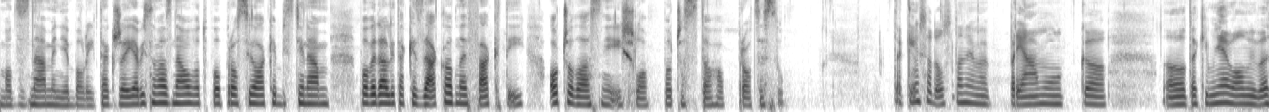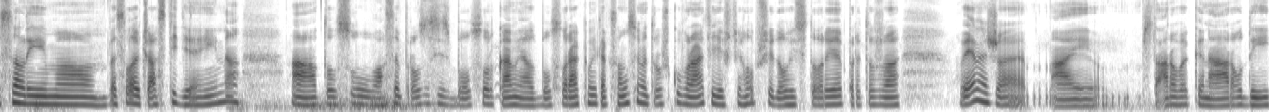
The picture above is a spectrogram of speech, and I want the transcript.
moc známe neboli. Takže ja by som vás na úvod poprosila, keby ste nám povedali také základné fakty, o čo vlastne išlo počas toho procesu. Takým sa dostaneme priamo k e, takým nie veľmi veselým, e, veselej časti dejín a to sú vlastne procesy s bosorkami a s bosorákmi, tak sa musíme trošku vrátiť ešte hlbšie do histórie, pretože vieme, že aj staroveké národy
